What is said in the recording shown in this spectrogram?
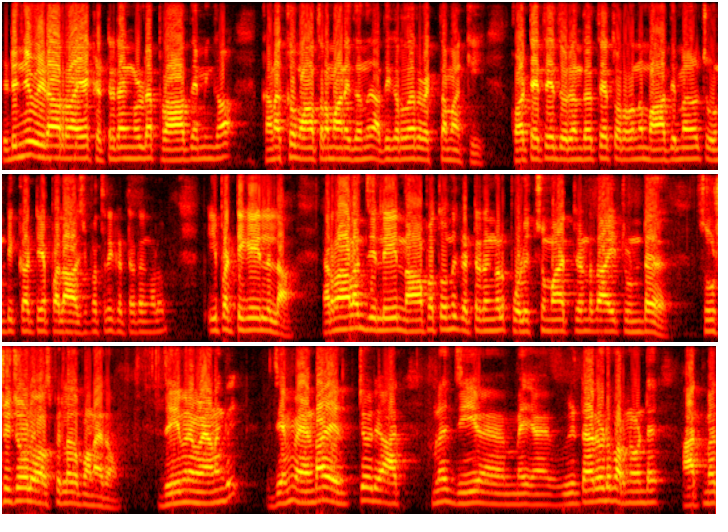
ഇടിഞ്ഞു വീടാറായ കെട്ടിടങ്ങളുടെ പ്രാഥമിക കണക്ക് മാത്രമാണിതെന്ന് അധികൃതർ വ്യക്തമാക്കി. കോട്ടയത്തെ ദുരന്തത്തെ തുടർന്ന് മാധ്യമങ്ങൾ ചൂണ്ടിക്കാട്ടിയ പല ആശുപത്രി കെട്ടിടങ്ങളും ഈ പട്ടികയിലല്ല. എറണാകുളം ജില്ലയിൽ നാൽപ്പത്തൊന്ന് കെട്ടിടങ്ങൾ പൊളിച്ചു മാറ്റേണ്ടതായിട്ടുണ്ട് സൂക്ഷിച്ചോളൂ ഹോസ്പിറ്റലൊക്കെ പോണേരം. ജീവന് വേണമെങ്കിൽ ജീവൻ വേണ്ട ഏറ്റവും ഒരു നമ്മൾ ജീ വീട്ടുകാരോട് പറഞ്ഞുകൊണ്ട് ആത്മ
